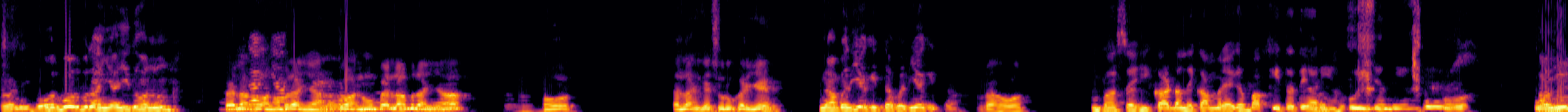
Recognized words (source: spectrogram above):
ਹਾਂਜੀ ਬਹੁਤ ਬਹੁਤ ਵਧਾਈਆਂ ਜੀ ਤੁਹਾਨੂੰ। ਪਹਿਲਾਂ ਤੁਹਾਨੂੰ ਵਧਾਈਆਂ। ਤੁਹਾਨੂੰ ਪਹਿਲਾਂ ਵਧਾਈਆਂ। ਹੋਰ ਪਹਿਲਾਂ ਅਸੀਂ ਕਿਹਾ ਸ਼ੁਰੂ ਕਰੀਏ। ਨਾ ਵਧੀਆ ਕੀਤਾ ਵਧੀਆ ਕੀਤਾ। ਹੋਰ। ਬਸ ਇਹੀ ਕਾਰਡਾਂ ਦੇ ਕੰਮ ਰਹਿ ਗਏ ਬਾਕੀ ਤਾਂ ਤਿਆਰੀਆਂ ਹੋ ਹੀ ਜਾਂਦੀਆਂ ਨੇ। ਹੋਰ। ਹੋਰ ਵੀ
